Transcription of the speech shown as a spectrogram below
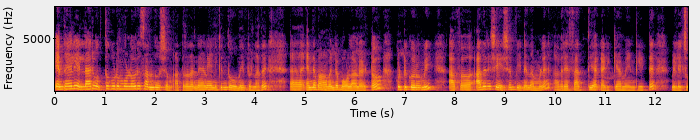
എന്തായാലും എല്ലാവരും ഒത്തുകൂടുമ്പോഴുള്ള ഒരു സന്തോഷം. അത്ര തന്നെയാണ് എനിക്കും തോന്നിയിട്ടുള്ളത്. എന്റെ മാമന്റെ മോളാണ് കേട്ടോ കുട്ടിക്കുറുമി. അപ്പോൾ അതിനുശേഷം പിന്നെ നമ്മൾ അവരെ സദ്യ കഴിക്കാൻ വേണ്ടിയിട്ട് വിളിച്ചു.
